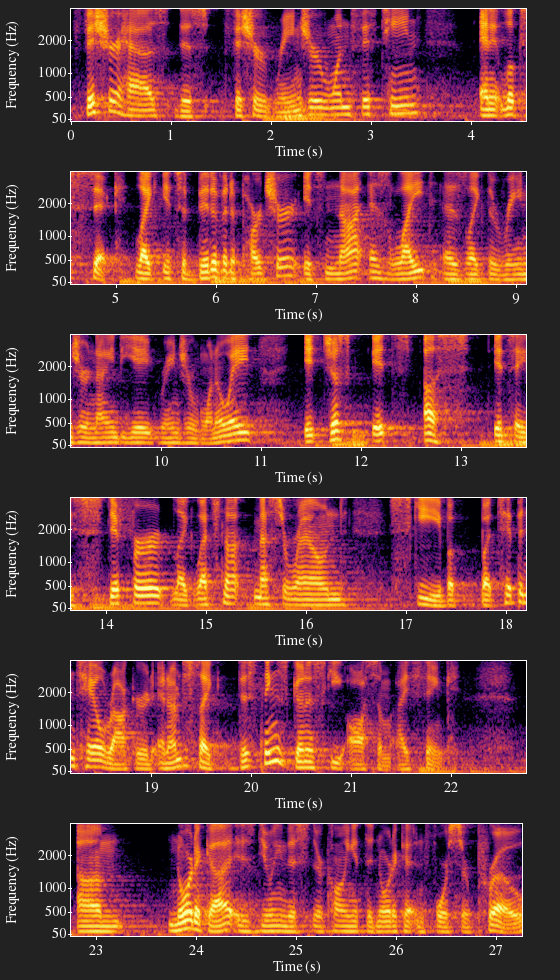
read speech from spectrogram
Fischer has this Fischer Ranger 115 and it looks sick. Like it's a bit of a departure. It's not as light as like the Ranger 98, Ranger 108. It just it's a it's a stiffer like let's not mess around ski but but tip and tail rockered and I'm just like this thing's going to ski awesome, I think. Um, Nordica is doing this. They're calling it the Nordica Enforcer Pro,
